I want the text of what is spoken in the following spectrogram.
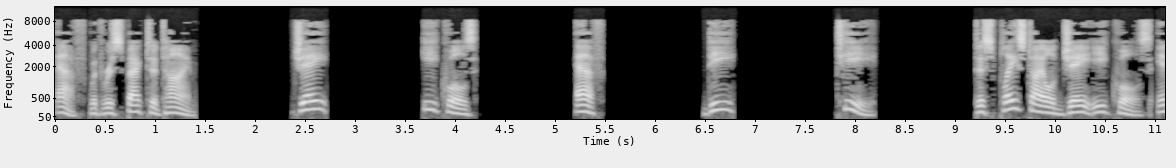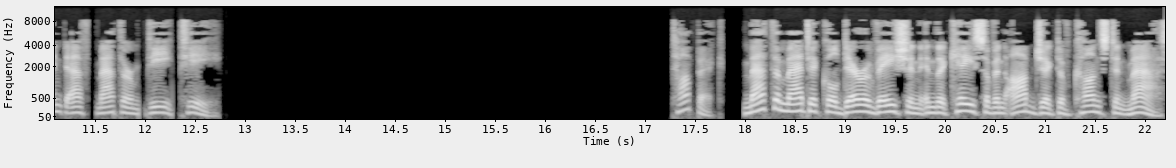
F with respect to time. J equals F D T. Display style J equals int F mathrm D T. Topic: Mathematical derivation in the case of an object of constant mass.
